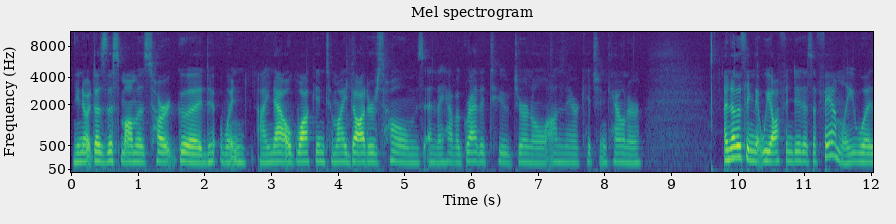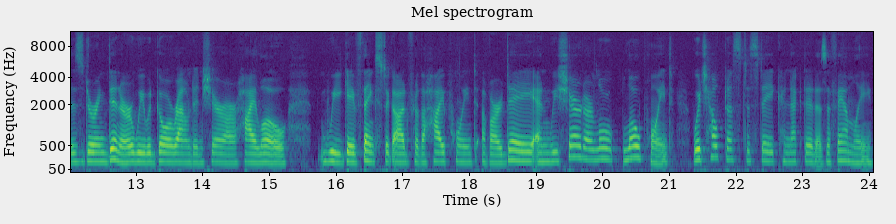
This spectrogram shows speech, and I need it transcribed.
You know, it does this mama's heart good when I now walk into my daughter's homes and they have a gratitude journal on their kitchen counter. Another thing that we often did as a family was during dinner, we would go around and share our high low. We gave thanks to God for the high point of our day and we shared our low, low point, which helped us to stay connected as a family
